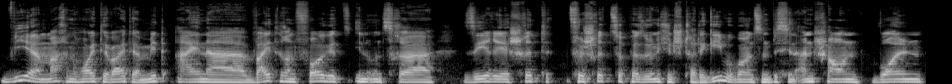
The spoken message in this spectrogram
Wir machen heute weiter mit einer weiteren Folge in unserer Serie Schritt für Schritt zur persönlichen Strategie, wo wir uns ein bisschen anschauen wollen,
